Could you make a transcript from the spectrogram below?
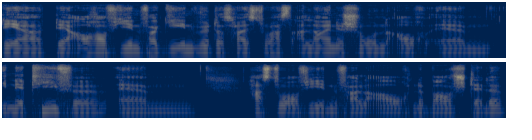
der der auch auf jeden Fall gehen wird. Das heißt, du hast alleine schon auch ähm, in der Tiefe ähm, hast du auf jeden Fall auch eine Baustelle.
